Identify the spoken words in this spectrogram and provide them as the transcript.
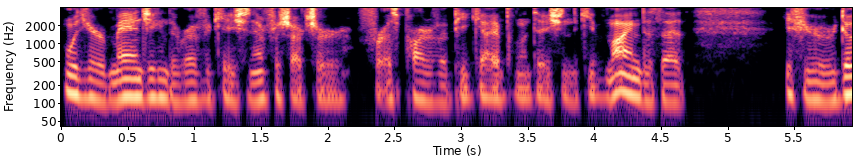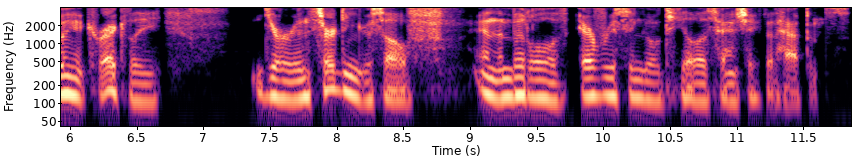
when you're managing the revocation infrastructure for as part of a PKI implementation to keep in mind is that if you're doing it correctly, you're inserting yourself in the middle of every single TLS handshake that happens.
